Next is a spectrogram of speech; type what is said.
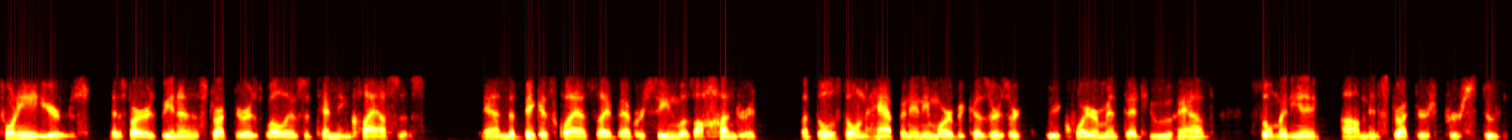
28 years, as far as being an instructor as well as attending classes. And the biggest class I've ever seen was 100 but those don't happen anymore because there's a requirement that you have so many um, instructors per student.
